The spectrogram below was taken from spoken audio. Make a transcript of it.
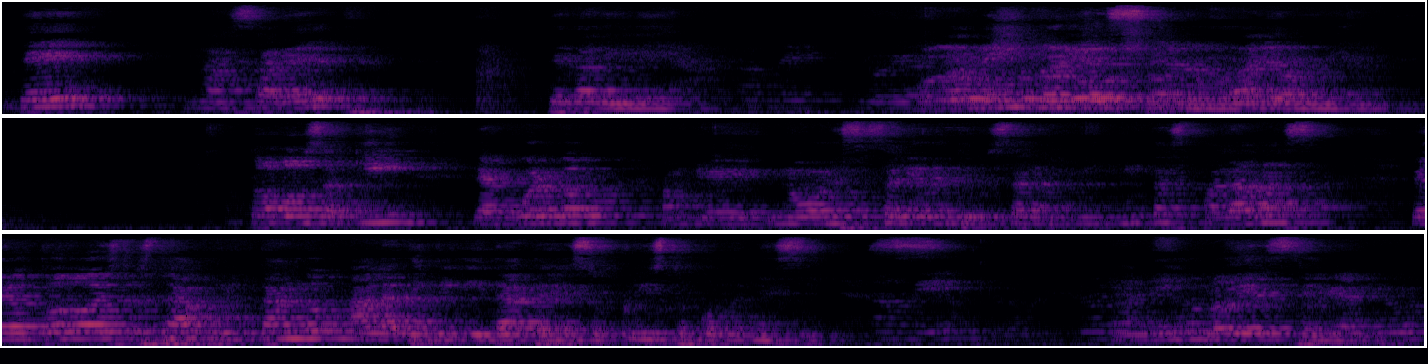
de Nazaret de Galilea. Amén, gloria al Señor, aleluya. Todos aquí, de acuerdo, aunque no necesariamente usan las mismas palabras, pero todo esto está apuntando a la divinidad de Jesucristo como el Mesías. Amén, gloria al Señor.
